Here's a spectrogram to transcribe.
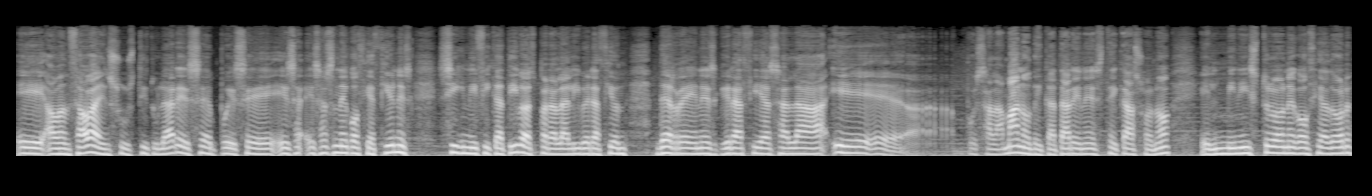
eh, avanzaba en sus titulares eh, pues, eh, esas negociaciones significativas para la liberación de rehenes gracias a la pues a la mano de Qatar en este caso, ¿no? El ministro negociador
